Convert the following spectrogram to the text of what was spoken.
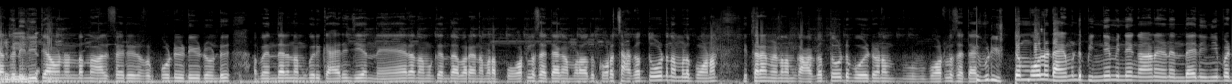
ചങ്ക് ഡിലീറ്റ് delete ആവണമെന്ന് ഒരു റിപ്പോർട്ട് കിട്ടിയിട്ടുണ്ട്. അപ്പോൾ എന്തായാലും നമുക്കൊരു കാര്യം ചെയ്യാം. നേരെ നമുക്ക് എന്താ പറയുക നമ്മുടെ പോർട്ടൽ സെറ്റ് ആക്കാൻ പോകണം അത് കുറച്ച് അകത്തോട്ട് നമ്മൾ പോകണം ഇത്രയും വേണം. നമുക്ക് അകത്തോട്ട് പോയിട്ട് വേണം പോർട്ടൽ സെറ്റ് ആക്കാൻ. ഇവിടെ ഇഷ്ടംപോലെ ഡയമണ്ട് പിന്നെയും പിന്നെയും കാണുകയാണ്. എന്തായാലും ഇനിയിപ്പോൾ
